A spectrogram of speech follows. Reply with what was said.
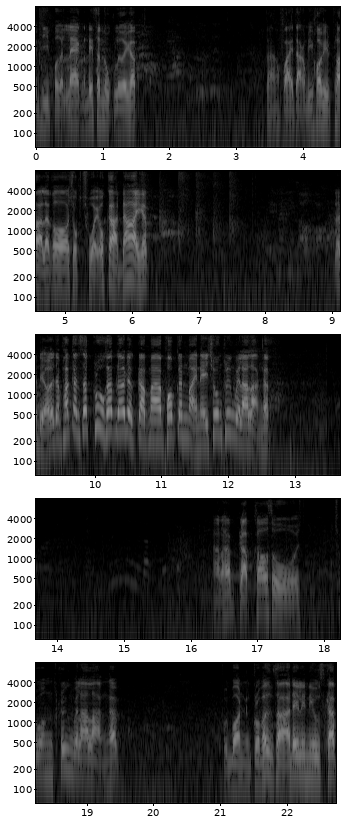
มที่เปิดแรกกันได้สนุกเลยครับ ต่างฝ่ายต่างมีข้อผิดพลาดแล้วก็ฉกฉวยโอกาสได้ครับ แล้วเดี๋ยวเราจะพักกันสักครู่ครับ แล้วเดี๋ยวกลับมาพบกันใหม่ในช่วงครึ่งเวลาหลังครับเอาละครับกลับเข้าสู่ช่วงครึ่งเวลาหลังครับ ฟุตบอลกรมพระศึกษาเดลินิวส์ครับ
